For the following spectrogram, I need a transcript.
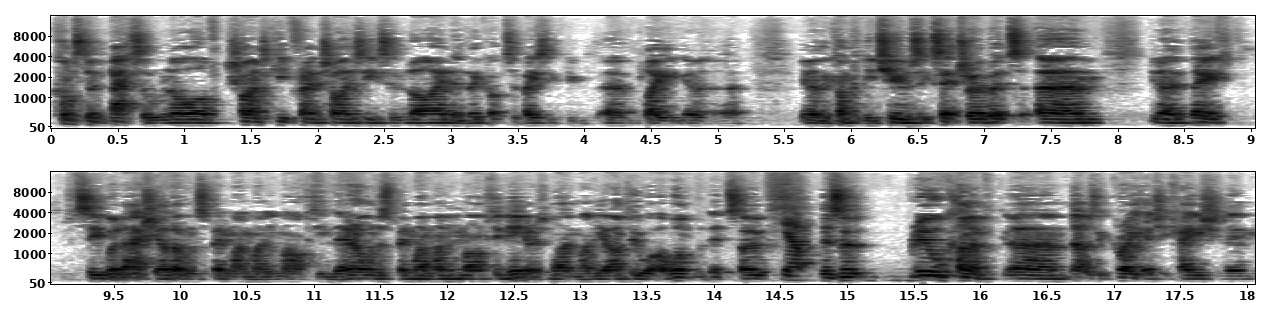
constant battle of trying to keep franchisees in line, and they've got to basically uh, play, uh, you know, the company tunes, etc. But um, you know, they see, well, actually, I don't want to spend my money marketing there. I want to spend my money marketing here. It's my money. I'll do what I want with it. So Yeah. there's a real kind of um, that was a great education in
